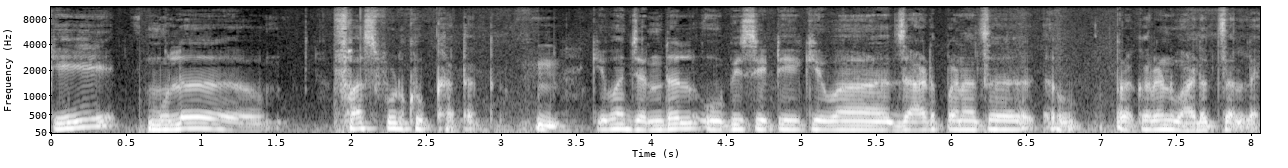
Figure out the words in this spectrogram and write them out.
की मुलं फास्ट फूड खूप खातात. किंवा जनरल ओबिसिटी किंवा जाडपणाचं प्रकरण वाढत चाललंय.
